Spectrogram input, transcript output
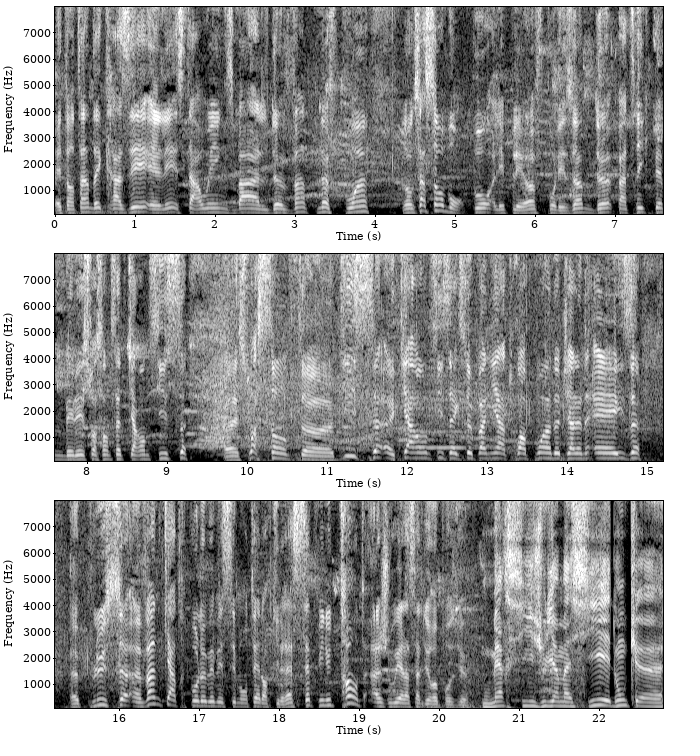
est en train d'écraser les Star Wings Ball de 29 points. Donc ça sent bon pour les playoffs pour les hommes de Patrick Pembele 67-46 70-46 avec ce panier à 3 points de Jalen Hayes euh, plus 24 pour le BBC Monté alors qu'il reste 7 minutes 30 à jouer à la salle du reposieux. Merci Julien Massy. Et donc euh,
